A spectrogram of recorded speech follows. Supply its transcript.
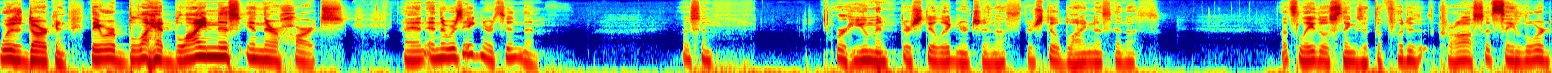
was darkened. They were had blindness in their hearts, and, and there was ignorance in them. Listen, we're human. There's still ignorance in us, there's still blindness in us. Let's lay those things at the foot of the cross. Let's say, Lord,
